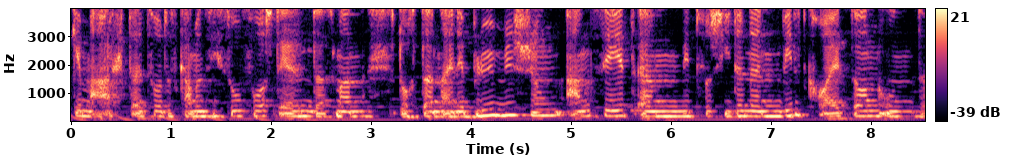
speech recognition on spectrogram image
gemacht. Also das kann man sich so vorstellen, dass man doch dann eine Blühmischung ansieht ähm, mit verschiedenen Wildkräutern und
